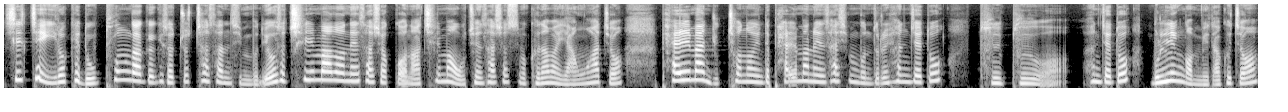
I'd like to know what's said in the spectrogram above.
실제 이렇게 높은 가격에서 쫓아 사신 분 여기서 7만 원에 사셨거나 7만 5천에 사셨으면 그나마 양호하죠. 8만 6천 원인데 8만 원에 사신 분들은 현재도 불, 불, 어, 현재도 물린 겁니다. 그죠?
